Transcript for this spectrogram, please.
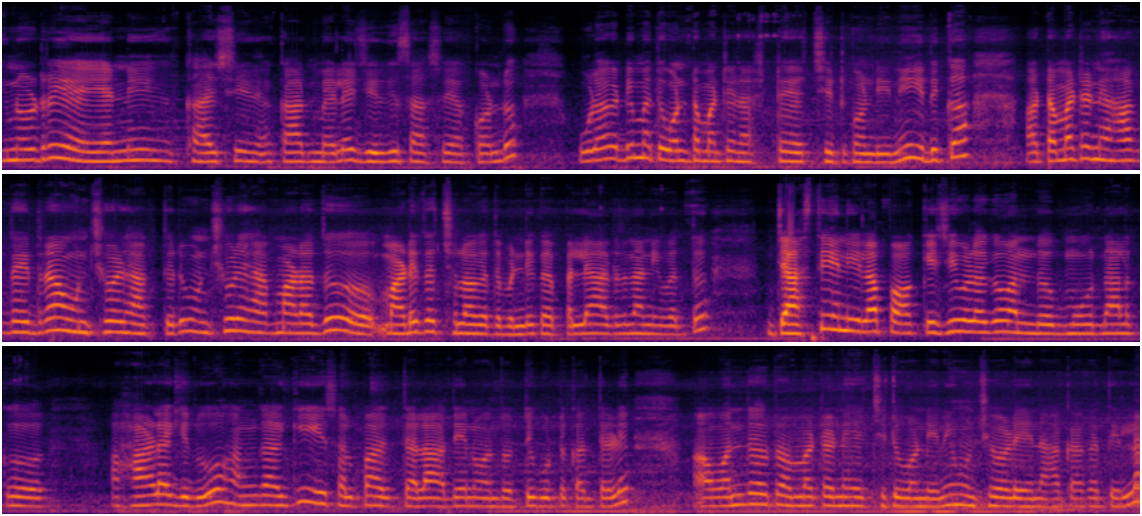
ಈಗ ನೋಡಿರಿ ಎಣ್ಣೆ ಕಾಯಿಸಿ, ಕಾದ್ಮೇಲೆ ಜೀರಿಗೆ ಸಾಸಿವೆ ಹಾಕ್ಕೊಂಡು ಉಳ್ಳಾಗಡ್ಡಿ ಮತ್ತು ಒಂದು ಟಮಾಟಿನ ಅಷ್ಟೇ ಹಚ್ಚಿಟ್ಕೊಂಡೀನಿ ಇದಕ್ಕೆ ಟಮಾಟೆ ಹಣ್ಣು ಹಾಕದೇ ಇದ್ರೆ ಹುಣ್ಸೆಹುಳಿ ಹಾಕ್ತೀರಿ. ಹುಣ್ಸೆಹುಳಿ ಹಾಕಿ ಮಾಡೋದು ಮಾಡಿದ್ರೆ ಚಲೋ ಆಗುತ್ತೆ ಬೆಂಡೆಕಾಯಿ ಪಲ್ಯ. ಆದ್ರೆ ನಾನು ಇವತ್ತು ಜಾಸ್ತಿ ಏನಿಲ್ಲ. ಪಾ ಕೆ ಜಿ ಒಳಗೆ ಒಂದು ಮೂರು ನಾಲ್ಕು ಹಾಳಾಗಿದ್ವು. ಹಾಗಾಗಿ ಸ್ವಲ್ಪ ಇತ್ತಲ್ಲ ಅದೇನು ಒಂದು ಹೊತ್ತಿಗೆ ಊಟಕ್ಕೆ ಅಂತೇಳಿ ಒಂದು ಟೊಮೆಟೊ ಹಣ್ಣು ಹೆಚ್ಚಿಟ್ಕೊಂಡೀನಿ ಹುಣ್ಸೆಹುಳಿ ಏನು ಹಾಕಾಕತ್ತಿಲ್ಲ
